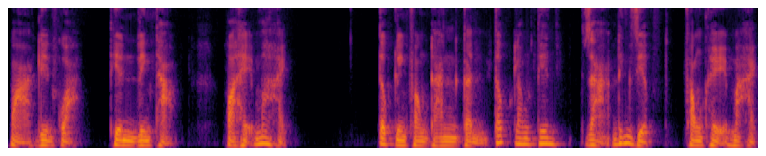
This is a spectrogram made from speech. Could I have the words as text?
hỏa liên quả, thiên linh thảo, hỏa hệ ma hạch. Tốc linh phòng đan cần tốc long tiên, giả linh diệp, phòng hệ ma hạch.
